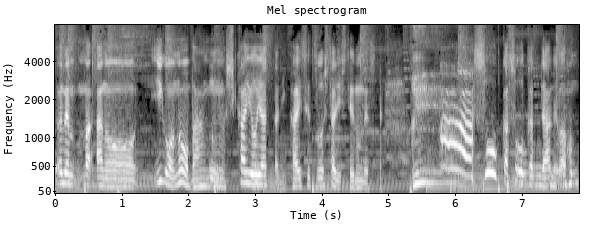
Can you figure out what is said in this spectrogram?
で、ま、あのー囲碁の番組の司会をやったり、解説をしたりしてるんですって。ああ、そうかそうかって、あれは本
